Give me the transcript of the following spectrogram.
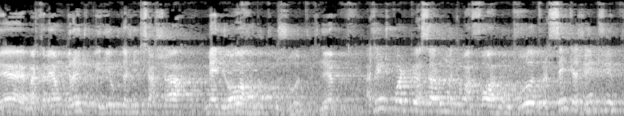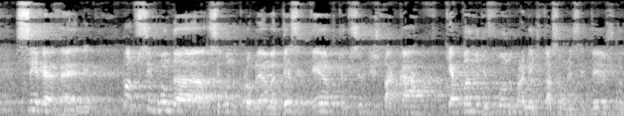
né? mas também é um grande perigo da gente se achar melhor do que os outros. Né? A gente pode pensar uma de uma forma ou de outra sem que a gente se revele. Outro segunda, segundo problema desse tempo que eu preciso destacar, que é pano de fundo para a meditação nesse texto,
